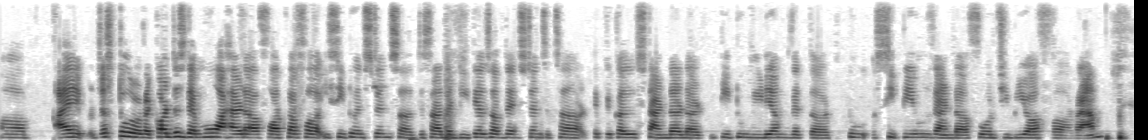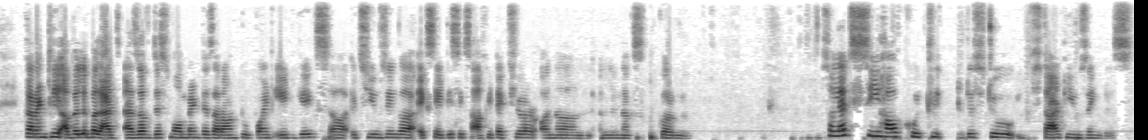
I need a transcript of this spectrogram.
Uh, I just to record this demo, I had a fork of a EC2 instance. Uh, these are the details of the instance. It's a typical standard uh, T2 medium with uh, two CPUs and 4 GB of RAM currently available as, as of this moment is around 2.8 gigs. Uh, it's using a x86 architecture on a Linux kernel. So let's see how quickly it is to start using this.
